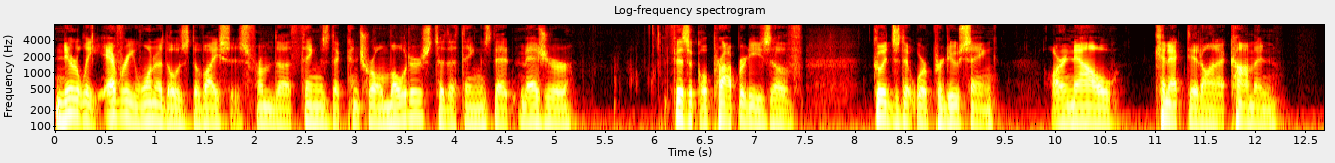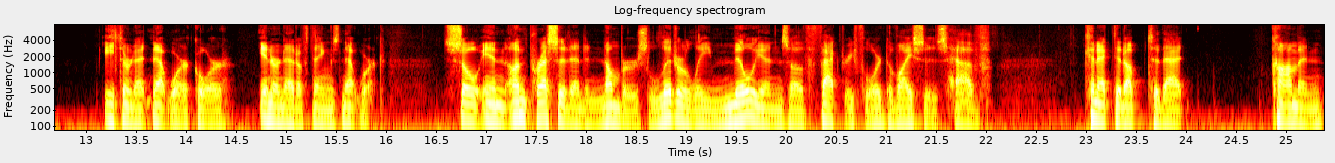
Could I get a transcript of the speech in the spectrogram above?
nearly every one of those devices, from the things that control motors to the things that measure physical properties of goods that we're producing, are now connected on a common Ethernet network or Internet of Things network. So, in unprecedented numbers, literally millions of factory floor devices have connected up to that common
